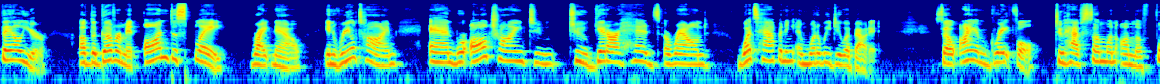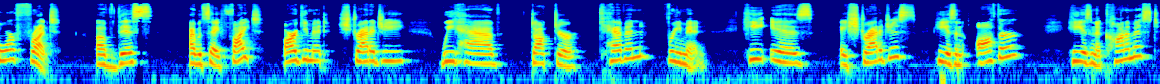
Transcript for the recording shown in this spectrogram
failure of the government on display right now in real time and we're all trying to to get our heads around what's happening and what do we do about it. So i am grateful to have someone on the forefront of this i would say fight argument strategy. We have dr kevin freeman. He is a strategist. He is an author. He is an economist.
